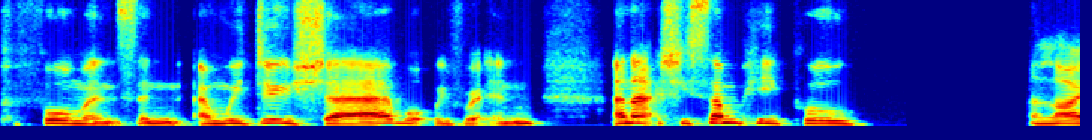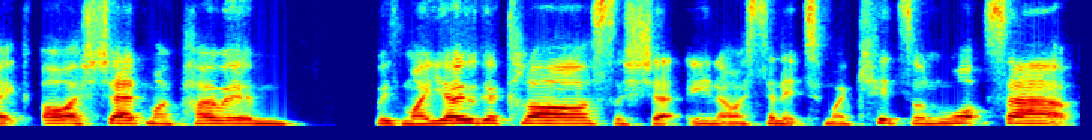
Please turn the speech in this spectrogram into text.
performance. And and we do share what we've written. And actually some people are like, oh, I shared my poem with my yoga class. I share, you know, I sent it to my kids on WhatsApp.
